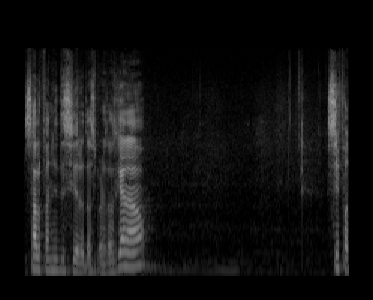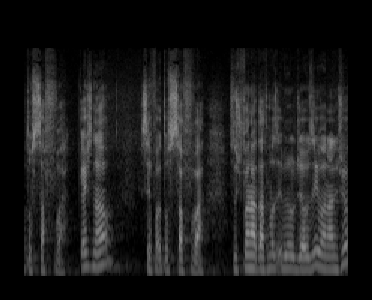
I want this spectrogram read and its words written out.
سلفن ہِنٛدِس سیٖرتس پٮ۪ٹھ تَتھ کیاہ ناو صِفت الصفوا کیاہ چھُ ناو صِفت الصفوا سُہ چھُ وَنان تَتھ منٛز ابن الجوزی وَنان چھُ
